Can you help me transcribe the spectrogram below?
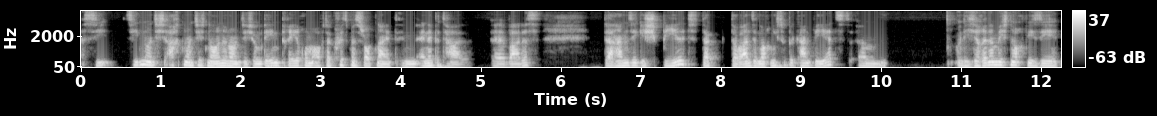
97, 98, 99, um den Dreh rum auf der Christmas Rock Night in Ennepetal war das. Da haben sie gespielt, da, da waren sie noch nicht so bekannt wie jetzt. Ähm, und ich erinnere mich noch, wie sie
